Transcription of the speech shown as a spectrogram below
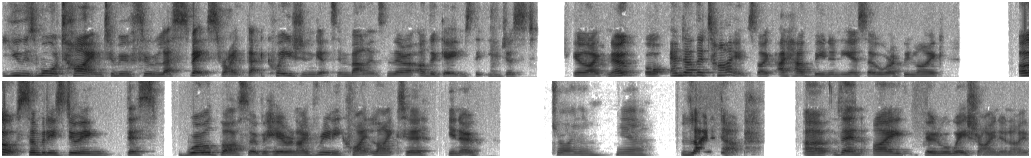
use more time to move through less space, right? That equation gets imbalanced. And there are other games that you just you're like, nope. Or and other times, like I have been in ESO where I've been like, oh, somebody's doing this world boss over here, and I'd really quite like to, you know, join them. Yeah, light it up uh, then I go to a way shrine and I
